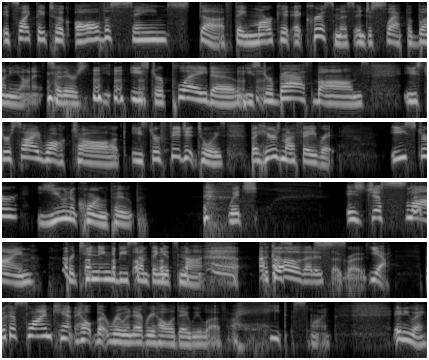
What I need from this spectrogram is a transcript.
It's like they took all the same stuff they market at Christmas and just slap a bunny on it. So there's Easter Play Doh, Easter bath bombs, Easter sidewalk chalk, Easter fidget toys. But here's my favorite Easter unicorn poop, which is just slime pretending to be something it's not. Oh, because, oh, that is so gross. Yeah. Because slime can't help but ruin every holiday we love. I hate slime. Anyway,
